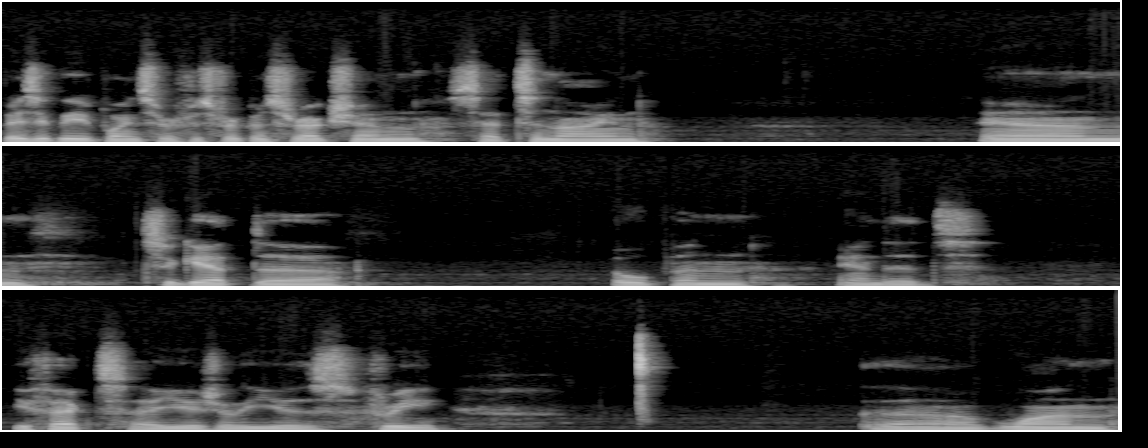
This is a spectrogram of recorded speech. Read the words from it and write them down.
basically Poisson surface reconstruction set to 9 and to get the open-ended effect I usually use 3 uh, 1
